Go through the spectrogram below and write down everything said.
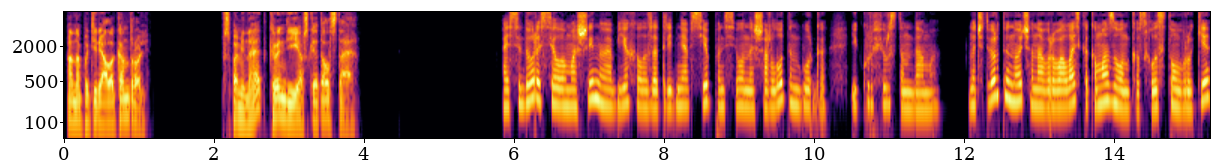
Она потеряла контроль. Вспоминает Крандиевская Толстая. Айсидора села в машину и объехала за три дня все пансионы Шарлоттенбурга и Курфюрстендама. На четвертую ночь она ворвалась, как амазонка, с хлыстом в руке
